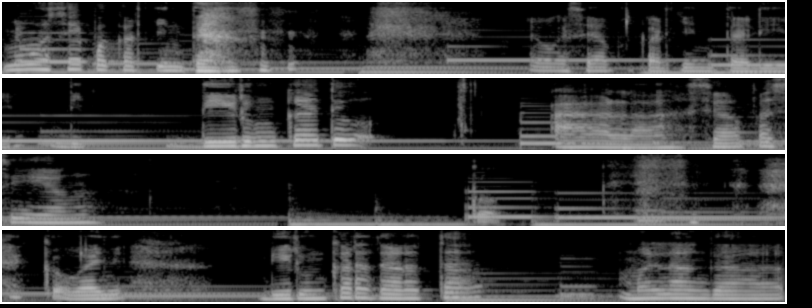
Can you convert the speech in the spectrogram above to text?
memang saya pakar cinta. Memang saya pakar cinta di di di Rungka itu alah siapa sih yang kok kok banyak? Di Rungka rata-rata malah nggak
